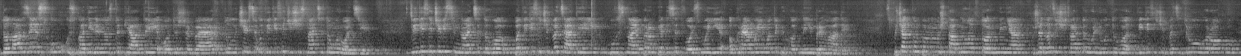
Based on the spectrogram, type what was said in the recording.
До лав ЗСУ у складі 95-ї ОДШБР долучився у 2016 році. З 2018 по 2020 рік був снайпером 58-ї окремої мотопіхотної бригади. Початком повномасштабного вторгнення, вже 24 лютого 2022 року,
